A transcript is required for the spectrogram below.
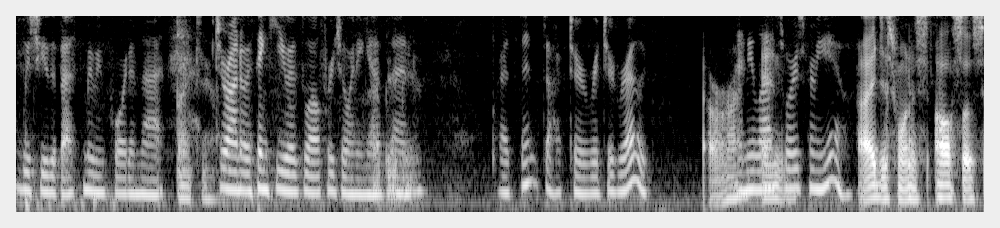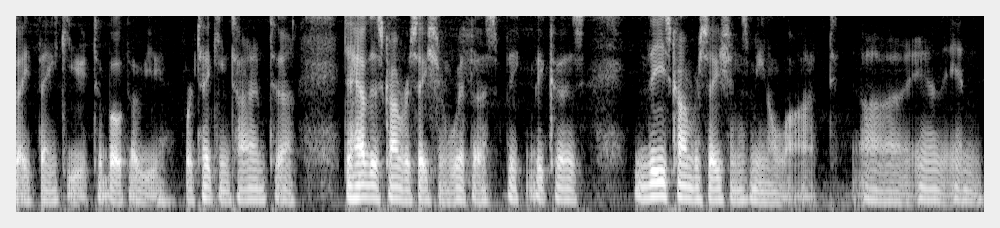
wish you the best moving forward in that. Thank you. Geronimo, thank you as well for joining us. Happy to be And here. President Dr. Richard Rhodes, All right. any last And words from you? I just want to also say thank you to both of you for taking time to to have this conversation with us be- because these conversations mean a lot, uh, and and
